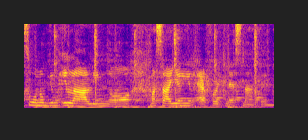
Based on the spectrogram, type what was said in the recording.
masunog yung ilalim, no? Masayang yung effortness natin.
